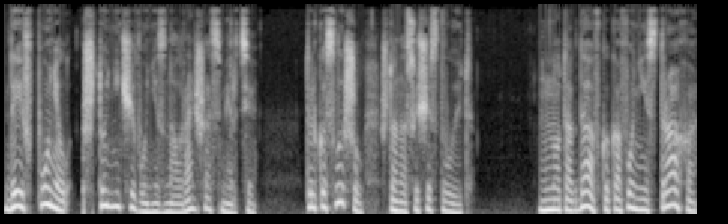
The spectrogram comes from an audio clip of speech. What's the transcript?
Дэйв понял, что ничего не знал раньше о смерти. Только слышал, что она существует. Но тогда, в какофонии страха,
